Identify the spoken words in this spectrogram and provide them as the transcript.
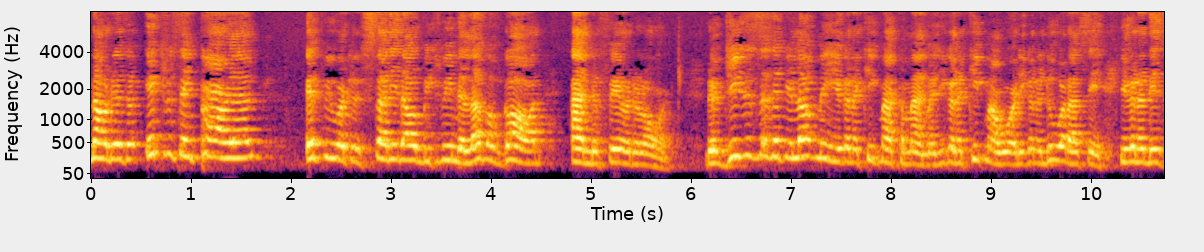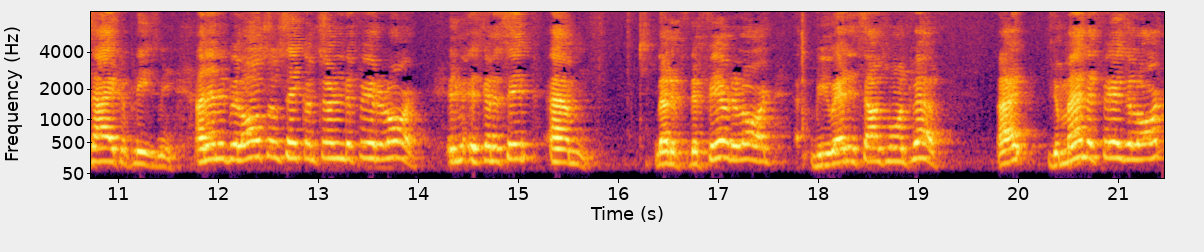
Now, there's an interesting parallel if we were to study it out between the love of God and the fear of the Lord. Jesus says, if you love me, you're going to keep my commandments. You're going to keep my word. You're going to do what I say. You're going to desire to please me. And then it will also say concerning the fear of the Lord. it's going to say um, that if the fear of the Lord, be read in Psalms 112. Right? The man that fears the Lord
